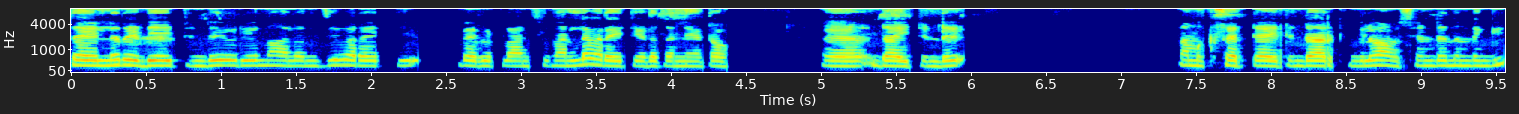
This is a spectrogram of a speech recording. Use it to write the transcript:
സെയിലിന് റെഡി ആയിട്ടുണ്ട്. ഒരു നാലഞ്ച് വെറൈറ്റി ബേബി പ്ലാന്റ്സ് നല്ല വെറൈറ്റിയുടെ തന്നെ കേട്ടോ ഇതായിട്ടുണ്ട്. നമുക്ക് സെറ്റ് ആയിട്ടുണ്ട്. ആർക്കെങ്കിലും ആവശ്യമുണ്ടെന്നുണ്ടെങ്കിൽ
